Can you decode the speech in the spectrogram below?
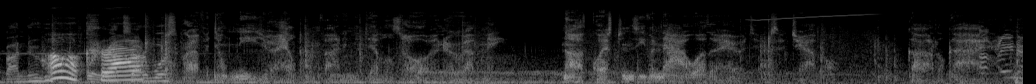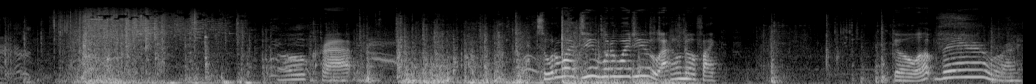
If I knew Oh, where the crap. outsider was, The prophet don't need your help in finding the devil's whore and her of me. Knoth questions even now other heretics at chapel. God will guide. I ain't a hurt. Oh crap. So what do I do? What do I do? I don't know if I go up there or I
